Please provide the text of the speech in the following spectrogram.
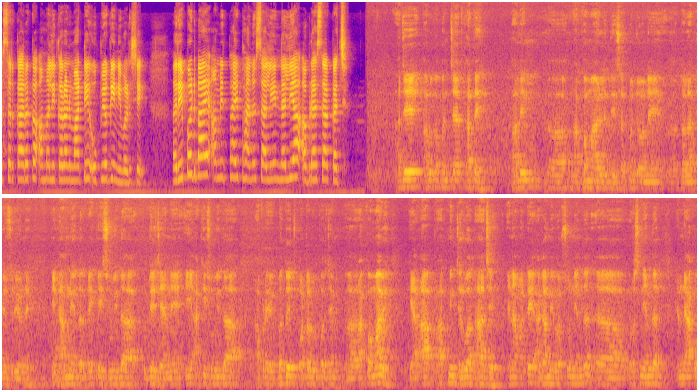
અસરકારક અમલીકરણ માટે ઉપયોગી નીવડશે. Report by Amitbhai Bhanushali, Naliya Abdasa, Kutch. આજે તાલુકા પંચાયત ખાતે તાલીમ રાખવામાં આવેલી હતી. સરપંચો અને તલાટીઓશ્રીઓને કે ગામની અંદર કઈ કઈ સુવિધા ખૂટે છે અને એ આખી સુવિધા આપણે બધે જ પોર્ટલ ઉપર જેમ રાખવામાં આવે કે આ પ્રાથમિક જરૂરિયાત આ છે. એના માટે આગામી વર્ષોની અંદર વર્ષની અંદર એમને આખો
